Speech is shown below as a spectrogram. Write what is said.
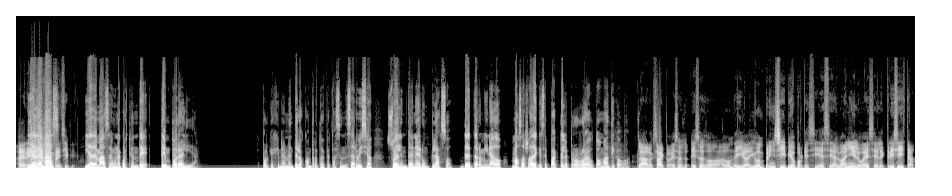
Agregaría yo además- en principio. Y además es una cuestión de temporalidad. Porque generalmente los contratos de prestación de servicio suelen tener un plazo determinado, más allá de que se pacte la prórroga automática. Claro, exacto. Eso es, eso es a donde iba. Digo en principio porque si ese albañil o ese electricista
